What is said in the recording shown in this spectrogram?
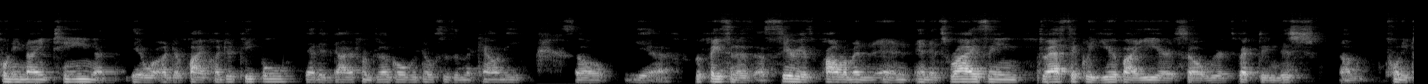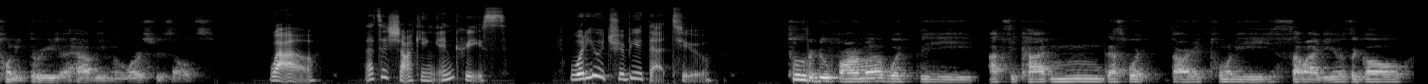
2019 uh, there were under 500 people that had died from drug overdoses in the county. So yeah, we're facing a, a serious problem, and, and and it's rising drastically year by year. So we're expecting this um, 2023 to have even worse results. Wow, that's a shocking increase. What do you attribute that to? To Purdue Pharma with the OxyContin. That's where it started 20 some odd years ago.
